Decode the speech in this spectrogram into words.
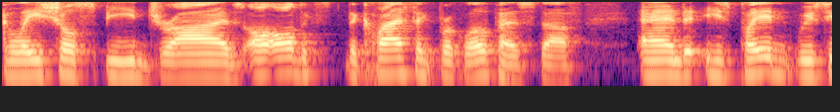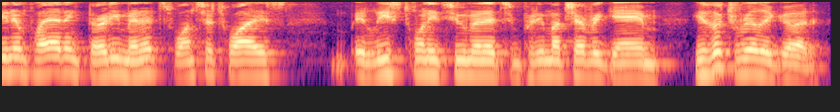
glacial speed drives, all, all the, the classic Brook Lopez stuff. And he's played, we've seen him play, I think, 30 minutes once or twice at least 22 minutes in pretty much every game. He's looked really good.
